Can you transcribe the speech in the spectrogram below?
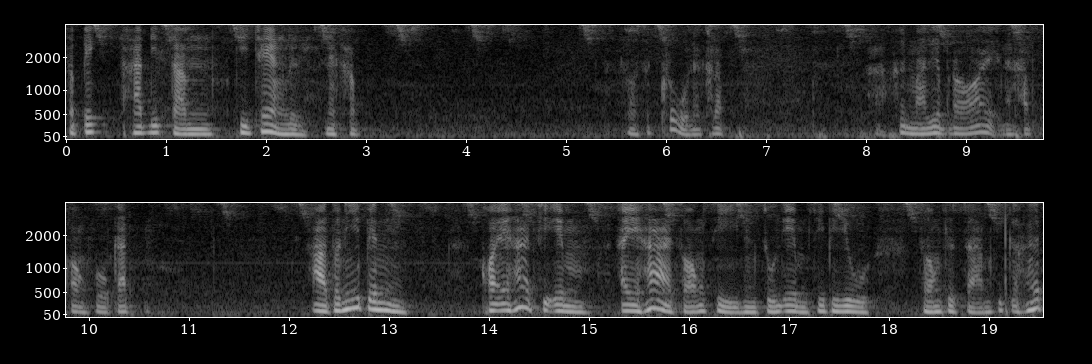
สเปคฮาร์ดดิสก์ตามที่แจ้งเลยนะครับรอสักครู่นะครับ ขึ้นมาเรียบร้อยนะครับกล้องโฟกัสอ่าตัวนี้เป็น Core i5 TM i5 2410M CPU 2.3 GHz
